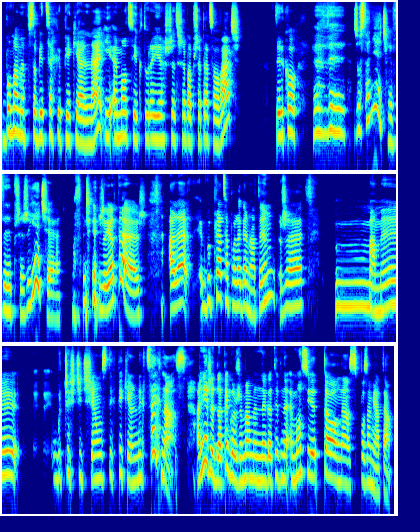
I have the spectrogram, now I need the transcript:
bo mamy w sobie cechy piekielne i emocje, które jeszcze trzeba przepracować, tylko wy zostaniecie, wy przeżyjecie. Mam nadzieję, że ja też. Ale jakby praca polega na tym, że mm, mamy czyścić się z tych piekielnych cech nas, a nie, że dlatego, że mamy negatywne emocje, to nas pozamiata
